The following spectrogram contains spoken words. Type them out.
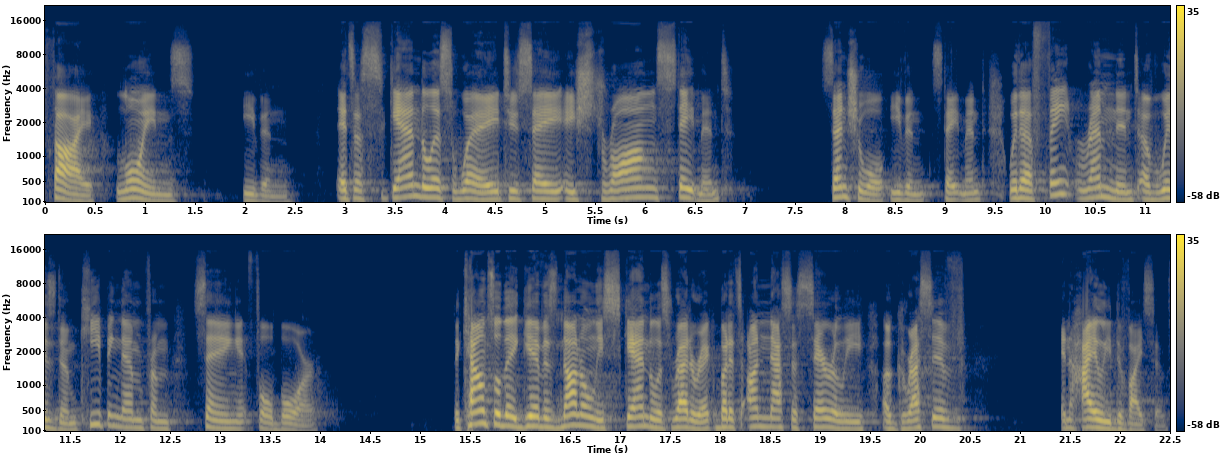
thigh, loins, even. It's a scandalous way to say a strong statement, sensual even statement, with a faint remnant of wisdom, keeping them from saying it full bore. The counsel they give is not only scandalous rhetoric, but it's unnecessarily aggressive and highly divisive.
